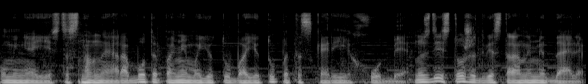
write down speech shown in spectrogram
у меня есть основная работа помимо YouTube, а YouTube это скорее хобби. Но здесь тоже две стороны медали.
